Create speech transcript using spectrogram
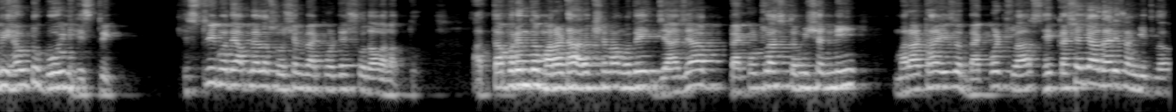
we have to go in history हिस्ट्रीमध्ये आपल्याला सोशल बॅकवर्डनेस शोधावा लागतो. आतापर्यंत मराठा आरक्षणामध्ये ज्या ज्या बॅकवर्ड क्लास कमिशननी Maratha is a backward class हे कशाच्या आधारे सांगितलं?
